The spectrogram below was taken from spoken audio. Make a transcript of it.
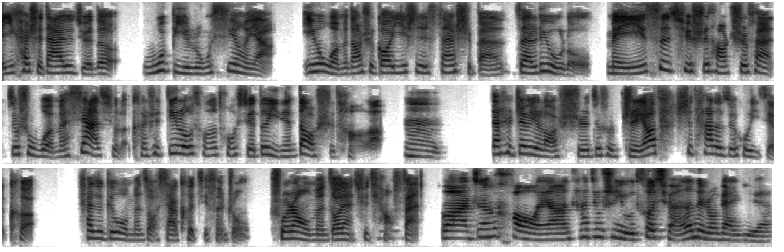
一开始大家就觉得无比荣幸呀，因为我们当时高一是三十班，在六楼，每一次去食堂吃饭，就是我们下去了，可是低楼层的同学都已经到食堂了。嗯。但是这位老师就是，只要他是他的最后一节课，他就给我们早下课几分钟，说让我们早点去抢饭。哇，真好呀！他就是有特权的那种感觉。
